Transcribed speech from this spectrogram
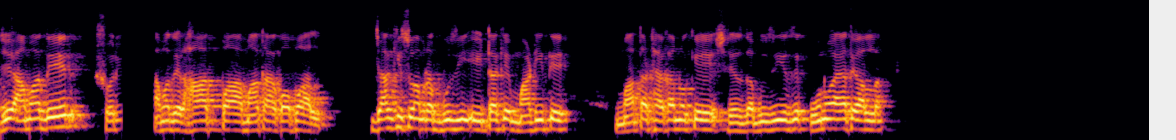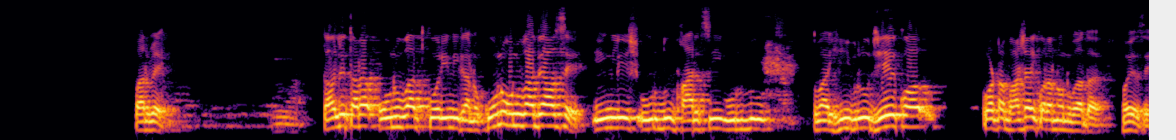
যে আমাদের শরীর, আমাদের হাত, পা, মাথা, কপাল, যা কিছু আমরা বুঝি এইটাকে মাটিতে মাথা ঠেকানোকে সেজদা বুঝিয়েছে কোনো আয়াতে আল্লাহ? পারবে? তাহলে তারা অনুবাদ করিনি কেন? কোন অনুবাদে আছে? ইংলিশ, উর্দু, ফার্সি, উর্দু, তোমার হিব্রু, যে কটা ভাষায় করানো অনুবাদ হয়েছে?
